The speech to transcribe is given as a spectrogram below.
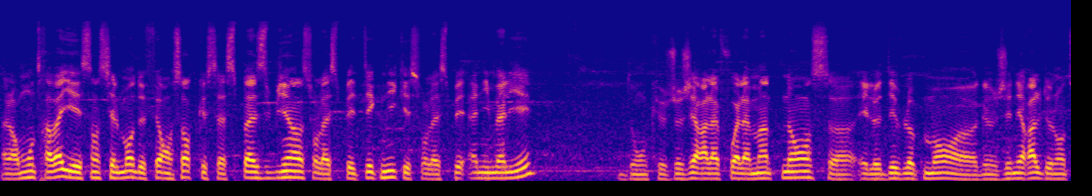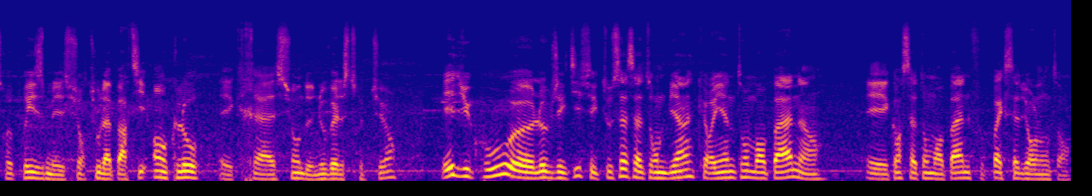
Alors mon travail est essentiellement de faire en sorte que ça se passe bien sur l'aspect technique et sur l'aspect animalier. Donc je gère à la fois la maintenance euh, et le développement euh, général de l'entreprise, mais surtout la partie enclos et création de nouvelles structures. Et du coup, euh, l'objectif c'est que tout ça, ça tourne bien, que rien ne tombe en panne. Et quand ça tombe en panne, faut pas que ça dure longtemps.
